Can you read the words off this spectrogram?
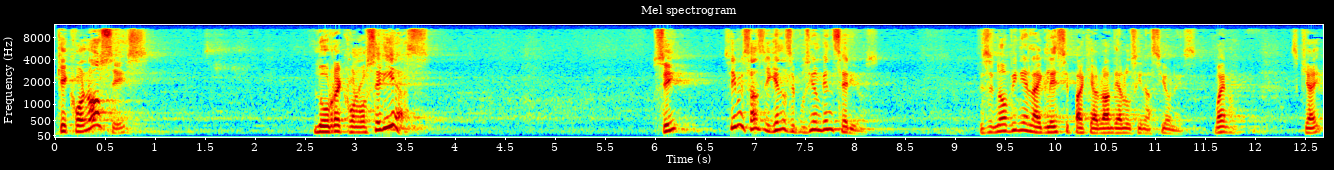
que conoces, lo reconocerías. ¿Sí? ¿Sí me están siguiendo? Se pusieron bien serios. Dice, no vine a la iglesia para que hablan de alucinaciones. Bueno, es que hay,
